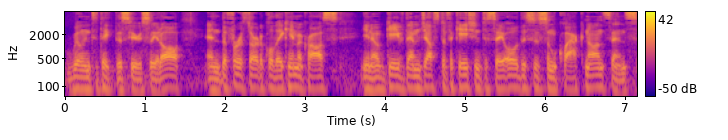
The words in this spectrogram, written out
willing to take this seriously at all. And the first article they came across, you know, gave them justification to say, oh, this is some quack nonsense.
